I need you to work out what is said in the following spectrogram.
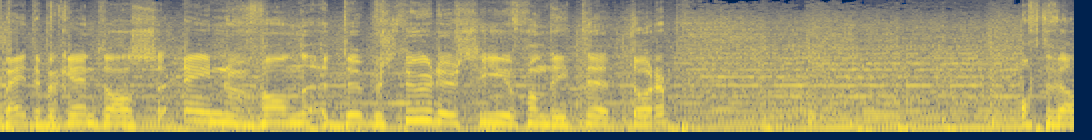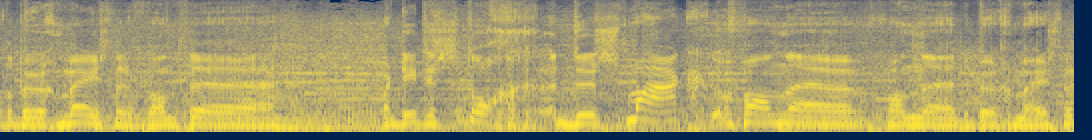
Beter bekend als een van de bestuurders hier van dit dorp. Oftewel de burgemeester. Want, maar dit is toch de smaak van, van de burgemeester.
